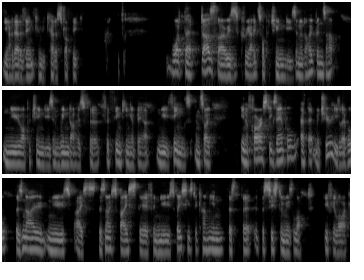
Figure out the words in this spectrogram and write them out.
you know that event can be catastrophic. What that does, though, is creates opportunities, and it opens up new opportunities and windows for for thinking about new things. And so, in a forest example, at that maturity level, there's no new space. There's no space there for new species to come in. The, the, the system is locked, if you like,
